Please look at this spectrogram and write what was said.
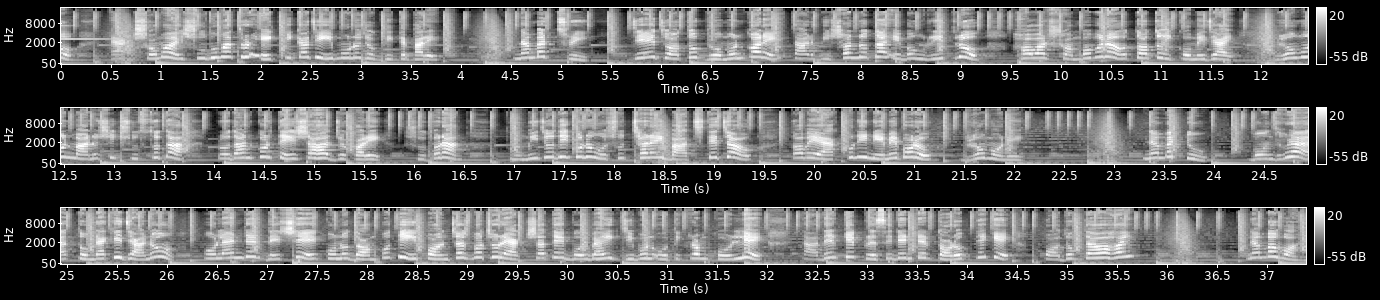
সময় শুধুমাত্র একটি কাজেই মনোযোগ দিতে পারে। নাম্বার থ্রি, যে যত ভ্রমণ করে, তার বিষণ্ণতা এবং হৃদরোগ হওয়ার সম্ভাবনাও ততই কমে যায়। ভ্রমণ মানসিক সুস্থতা প্রদান করতে সাহায্য করে। সুতরাং, তুমি যদি কোনো ওষুধ ছাড়াই বাঁচতে চাও, তবে এখনই নেমে পড়ো ভ্রমণে। নাম্বার টু, বন্ধুরা, তোমরা কি জানো পোল্যান্ডের দেশে কোনো দম্পতি পঞ্চাশ বছর একসাথে বৈবাহিক জীবন অতিক্রম করলে তাদেরকে প্রেসিডেন্টের তরফ থেকে পদক দেওয়া হয়। নাম্বার ওয়ান,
